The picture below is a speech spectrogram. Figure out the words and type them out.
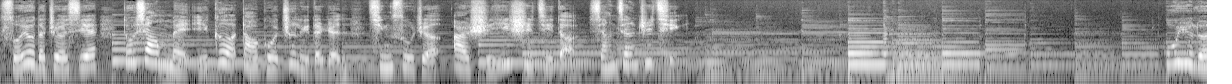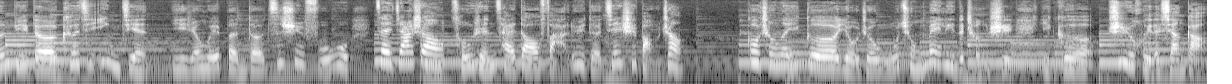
所有的这些，都向每一个到过这里的人倾诉着二十一世纪的湘江之情。无与伦比的科技硬件。以人为本的资讯服务，再加上从人才到法律的坚实保障，构成了一个有着无穷魅力的城市，一个智慧的香港。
